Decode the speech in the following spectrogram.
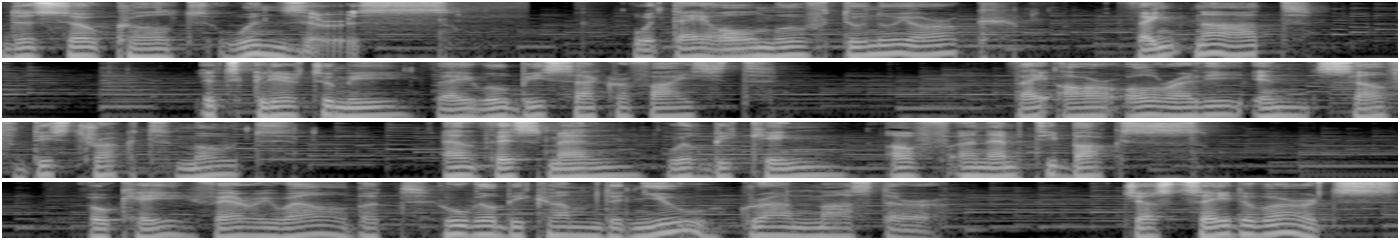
The so-called Windsors. Would they all move to New York? Think not. It's clear to me they will be sacrificed. They are already in self-destruct mode. And this man will be king of an empty box. Okay, very well, but who will become the new Grandmaster? Just say the words.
